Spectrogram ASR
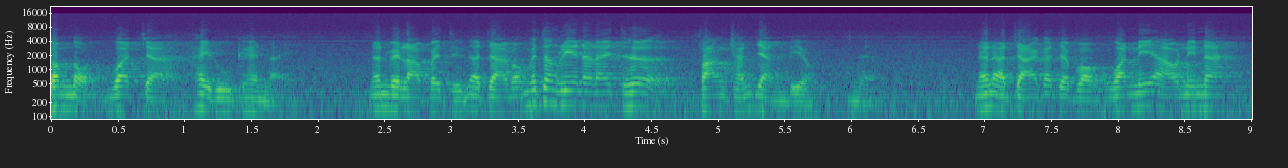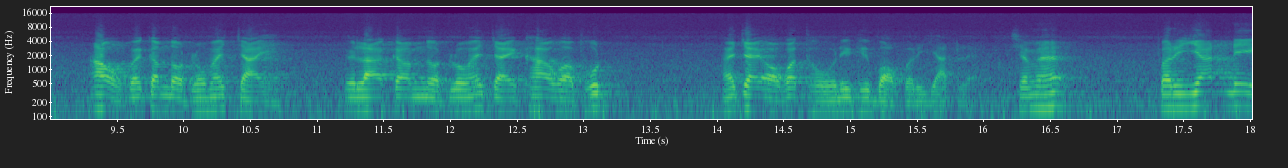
กำหนดว่าจะให้รู้แค่ไหน นั้นเวลาไปถึงอาจารย์บอกไม่ต้องเรียนอะไรเธอ ฟังฉันอย่างเดียวนะนั้นอาจารย์ก็จะบอกวันนี้เอานี่นะ เอาไปกำหนดลมหายใจ เวลากำหนดลมหายใจเข้าว่าพุทธหายใจออกว่าโถนี่คือบอกปริยัติแหละใช่ไหมปริยัตินี่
